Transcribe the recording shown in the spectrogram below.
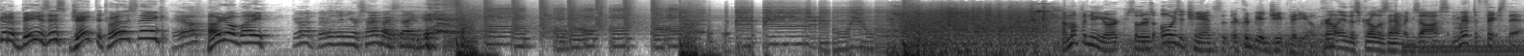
could it be? Is this Jake the toilet snake? Yeah. How you doing, buddy? Good. Better than your side by side here. I'm up in New York, so there's always a chance that there could be a Jeep video. Currently, this girl doesn't have an exhaust, and we have to fix that.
